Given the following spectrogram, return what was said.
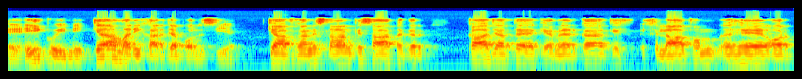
है ही कोई नहीं। क्या हमारी खारजा पॉलिसी है? क्या अफ़गानिस्तान के साथ अगर कहा जाता है कि अमेरिका के खिलाफ हम हैं और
